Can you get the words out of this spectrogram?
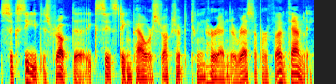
succeed disrupt the existing power structure between her and the rest of her family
